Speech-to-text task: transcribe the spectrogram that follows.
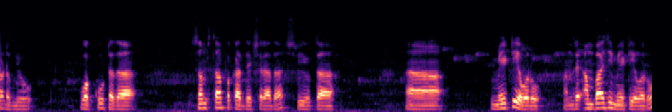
R W ಒಕ್ಕೂಟದ ಸಂಸ್ಥಾಪಕ ಅಧ್ಯಕ್ಷರಾದ ಶ್ರೀಯುತ ಮೇಟಿಯವರು ಅಂದರೆ ಅಂಬಾಜಿ ಮೇಟಿಯವರು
